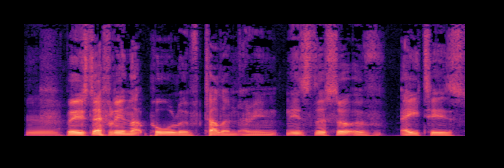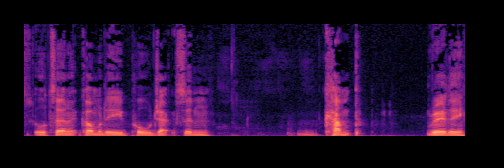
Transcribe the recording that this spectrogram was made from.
But he's definitely in that pool of talent. I mean, it's the sort of 80s alternate comedy, Paul Jackson camp, really.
